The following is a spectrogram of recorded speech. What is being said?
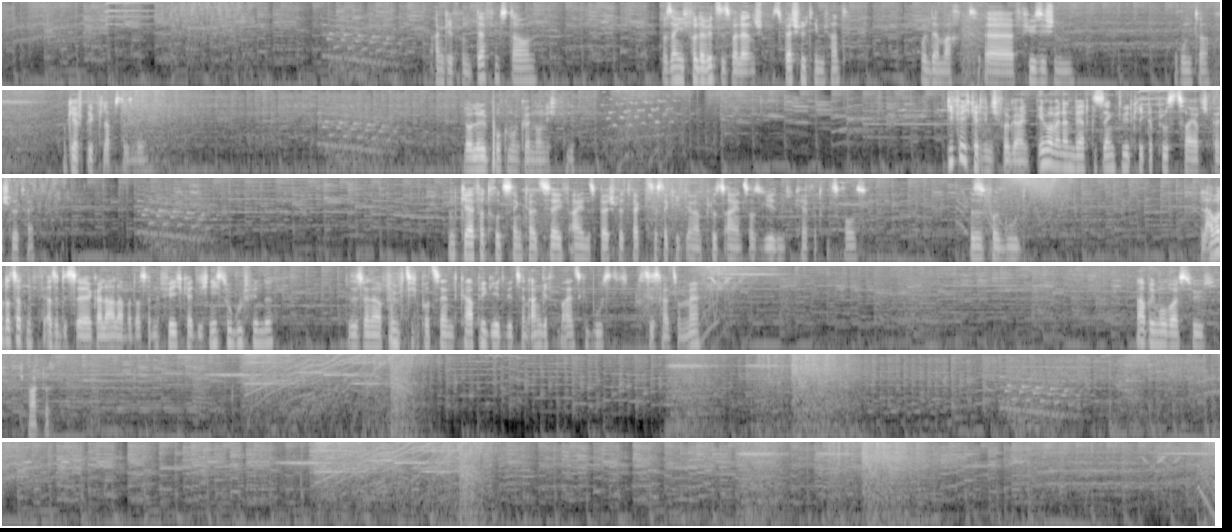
Angriff von down. Was eigentlich voll der Witz ist, weil er ein Special Team hat. Und er macht äh, physischen runter. Okay, er spielt Clubs deswegen. Lol, Pokémon können noch nicht viel. Die Fähigkeit finde ich voll geil. Immer wenn ein Wert gesenkt wird, kriegt er plus 2 auf Special Attack. Und Käfertrutz senkt halt safe einen Special Attack, das heißt er kriegt immer plus 1 aus jedem Käfertrutz raus. Das ist voll gut. Lavados hat eine, also das äh, Galar Lavados hat eine Fähigkeit, die ich nicht so gut finde. Das ist, wenn er 50% KP geht, wird sein Angriff um 1 geboostet. Das ist halt so meh. Ah, Primova ist süß. Ich mag das.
